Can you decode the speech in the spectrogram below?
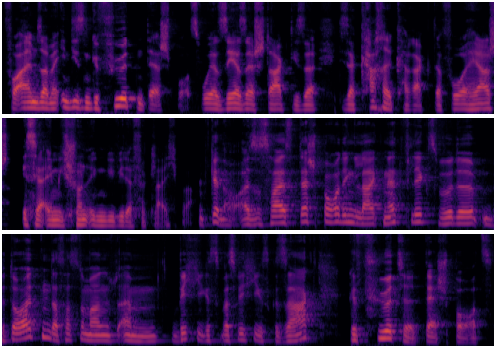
vor allem, sagen wir, in diesen geführten Dashboards, wo ja sehr, sehr stark dieser, dieser Kachelcharakter vorherrscht, ist ja eigentlich schon irgendwie wieder vergleichbar. Genau, also das heißt, Dashboarding like Netflix würde bedeuten, das hast du mal ähm, wichtiges, was Wichtiges gesagt, geführte Dashboards.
